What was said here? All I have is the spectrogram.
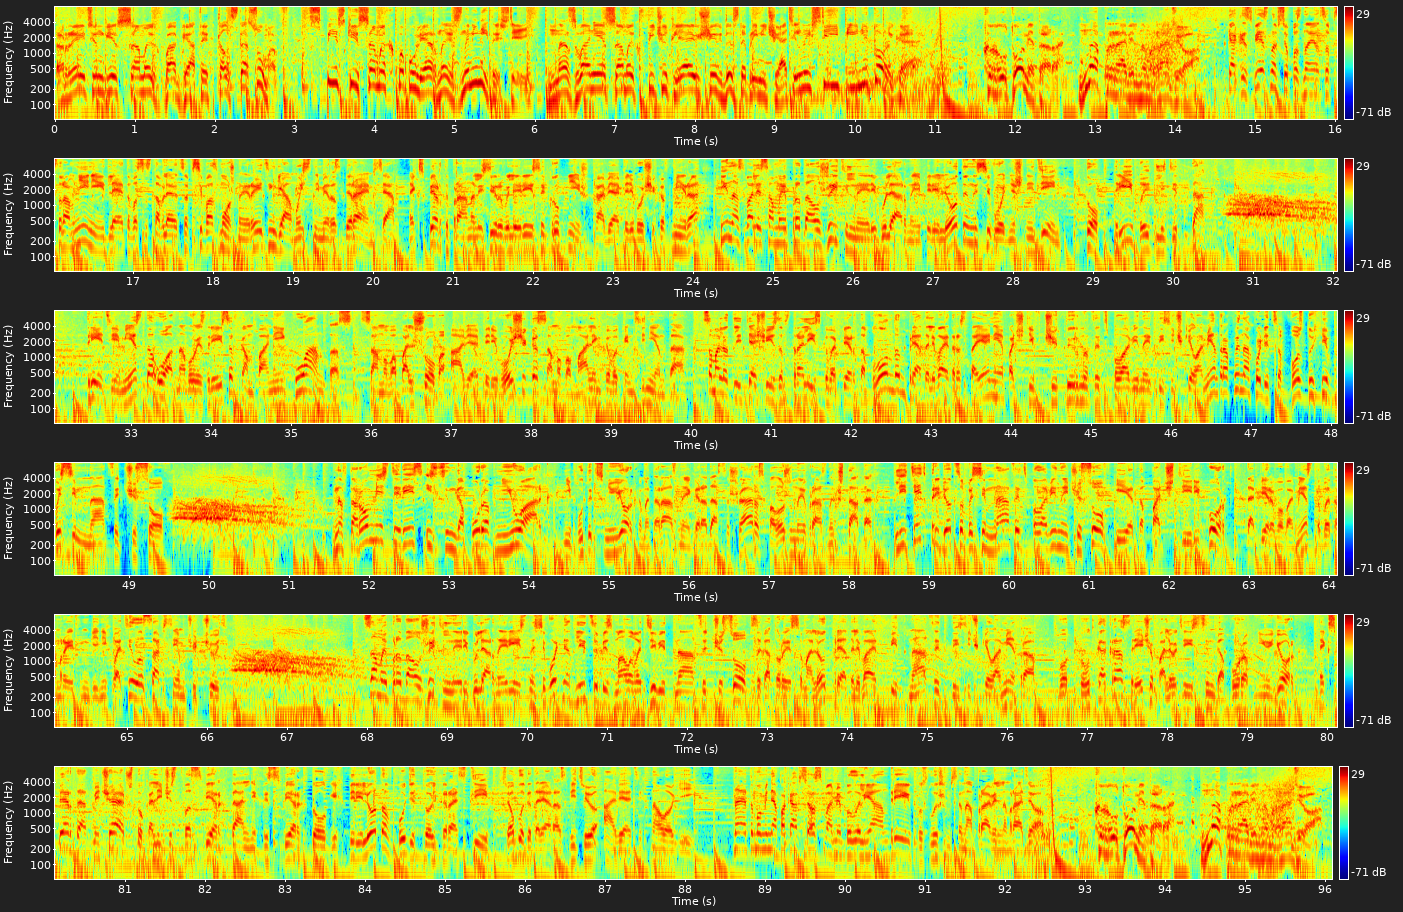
Рейтинги самых богатых толстосумов. Списки самых популярных знаменитостей. Названия самых впечатляющих достопримечательностей и не только. Крутометр на правильном радио. Как известно, все познается в сравнении, и для этого составляются всевозможные рейтинги, а мы с ними разбираемся. Эксперты проанализировали рейсы крупнейших авиаперевозчиков мира и назвали самые продолжительные регулярные перелеты на сегодняшний день. Топ-3 выглядит так. Третье место у одного из рейсов компании Qantas, самого большого авиаперевозчика самого маленького континента. Самолет, летящий из австралийского Перта в Лондон, преодолевает расстояние почти в 14,5 тысяч километров и находится в воздухе 18 часов. На втором месте рейс из Сингапура в Ньюарк. Не путать с Нью-Йорком, это разные города США, расположенные в разных штатах. Лететь придется 18 с половиной часов, и это почти рекорд. До первого места в этом рейтинге не хватило совсем чуть-чуть. Самый продолжительный регулярный рейс на сегодня длится без малого 19 часов, за которые самолет преодолевает 15 тысяч километров. Вот тут как раз речь о полете из Сингапура в Нью-Йорк. Эксперты отмечают, что количество сверхдальних и сверхдолгих перелетов будет только расти, все благодаря развитию авиатехнологий. На этом у меня пока все. С вами был Илья Андреев. Услышимся на правильном радио. Крутометр на правильном радио.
